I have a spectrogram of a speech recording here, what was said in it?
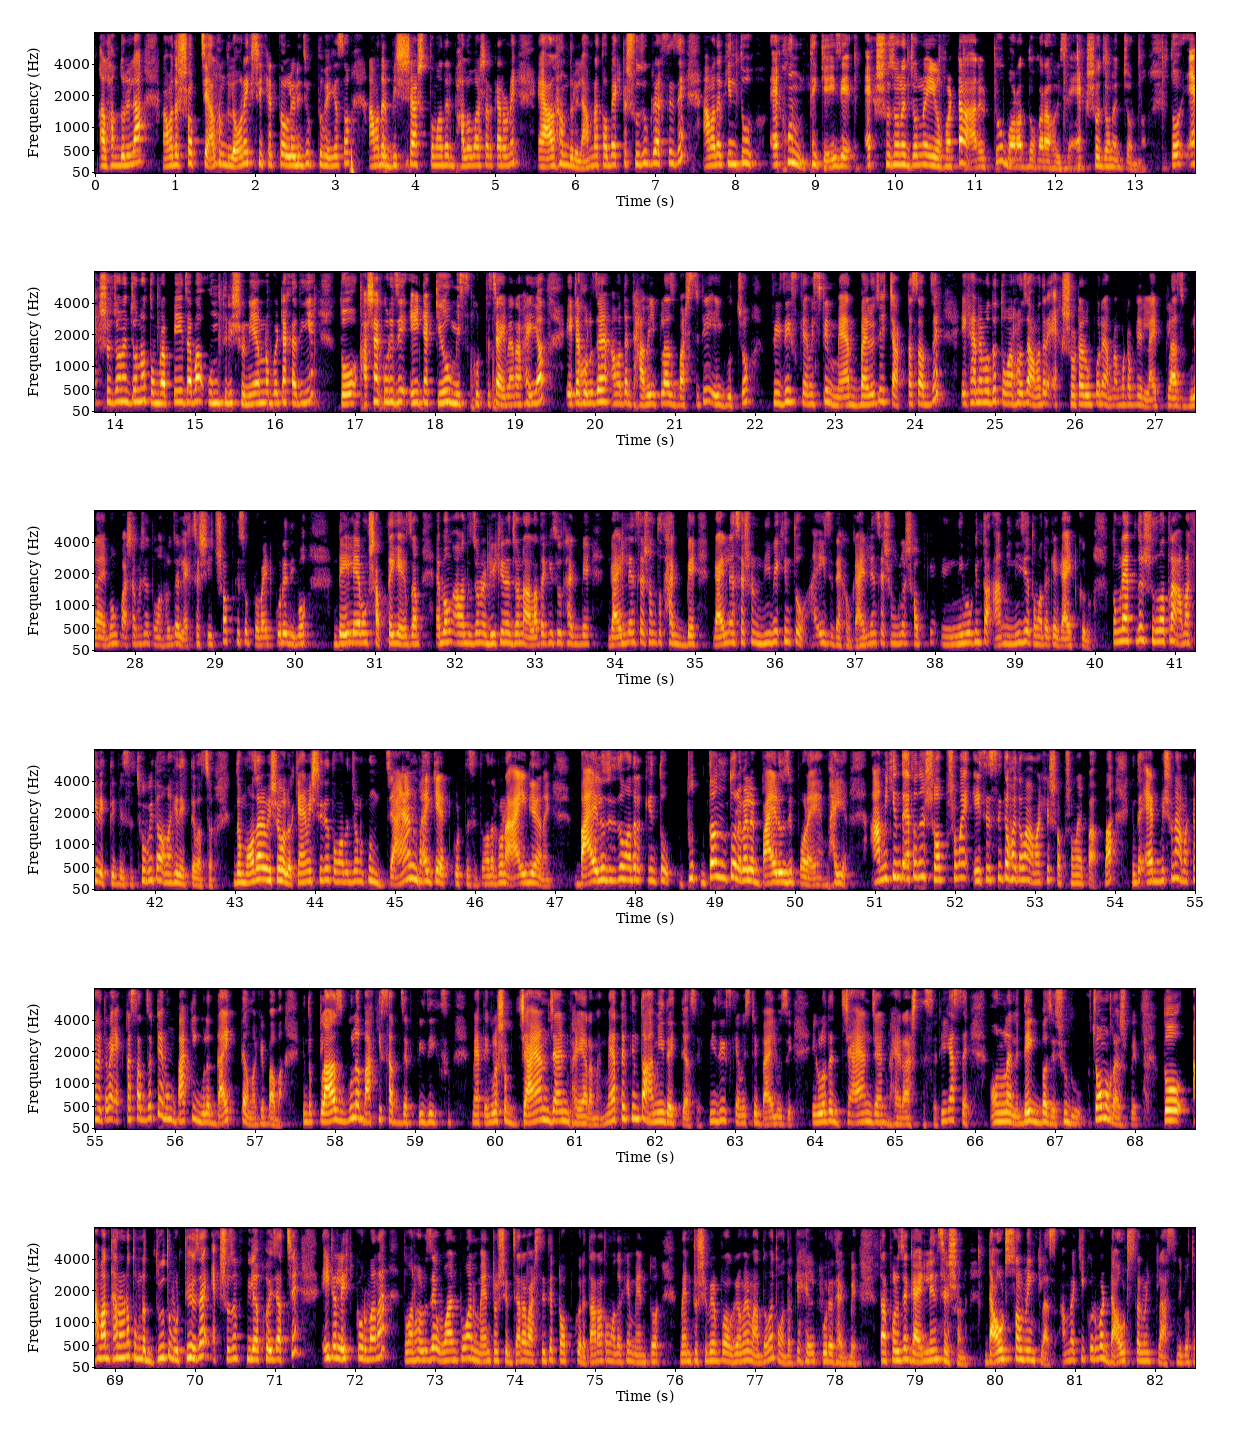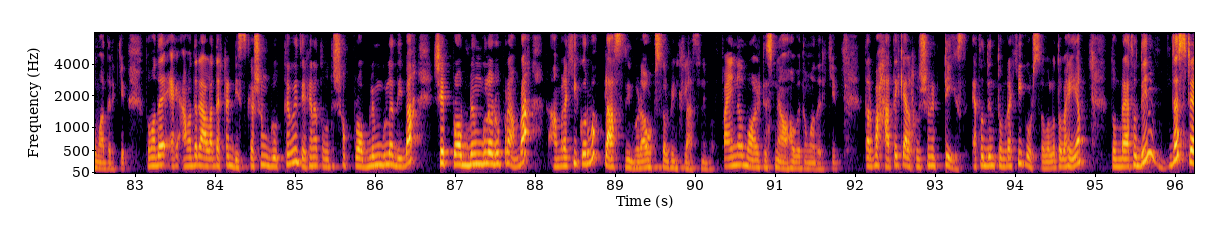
আলহামদুলিল্লাহ, আমাদের সবচেয়ে আলহামদুলিল্লাহ অনেক শিক্ষার্থী অলরেডি যুক্ত হয়ে গেছো। আমাদের বিশ্বাস, তোমাদের ভালোবাসার কারণে আলহামদুলিল্লাহ, আমরা তবে একটা সুযোগ রাখছি যে, আমাদের কিন্তু এখন থেকে এই যে একশো জনের জন্য এই অফারটা আর একটু বরাদ্দ করা হয়েছে, একশো জনের জন্য। তো একশো জনের জন্য তোমরা পেয়ে যাবা উনত্রিশশো নিরানব্বই টাকা দিয়ে। তো আশা করি যে এইটা কেউ মিস করতে চাইবে না ভাইয়া। এটা হলো যে আমাদের ঢাবি প্লাস ভার্সিটি এই গুচ্ছ ফিজিক্স কেমিস্ট্রি ম্যাথ বায়োলজি চারটা সাবজেক্ট এখানের মধ্যে তোমার হলো যে আমাদের একশোটার উপরে আমরা মোটামুটি লাইভ ক্লাসগুলো এবং পাশাপাশি তোমার হলো যে লেকচার শিট সব কিছু প্রোভাইড করে দিব ডেইলি এবং সাপ্তাহিক এক্সাম এবং আমাদের জন্য রিটেনের জন্য আলাদা কিছু থাকবে গাইডলাইন সেশন তো থাকবে। গাইডলাইন সেশন নিবে কিন্তু, এই যে দেখো গাইডলাইন সেশনগুলো সব নিব কিন্তু আমি নিজে তোমাদেরকে গাইড করব। তোমরা এতদিন শুধুমাত্র আমাকে দেখতে পেয়েছ, ছবি তো আমাকে দেখতে পাচ্ছ। কিন্তু মজার বিষয় হলো কেমিস্ট্রিতে তোমাদের জন্য কোন জায়ান ভাইকে অ্যাড করতেছে, তোমাদের কোনো আইডিয়া নাই। বায়োলজিতে তোমাদের কিন্তু দুর্দান্ত লেভেলের বায়োলজি পড়ায়, ভাইয়া। আমি কিন্তু এতদিন সব সময় এইচএসসিতে হয়তো আমাকে সব সময় পাবা, কিন্তু অ্যাডমিশনে আমাকে হয়তো একটা সাবজেক্টে এবং বাকিগুলো দায়িত্বে আমাকে পাবা। কিন্তু ক্লাসগুলো বাকি সাবজেক্ট ফিজিক্স ম্যাথ এগুলো সব জায়ান জায়ান ভাইয়ার আমি ম্যাথের কিন্তু আমি দায়িত্বে আছে। ফিজিক্স কেমিস্ট্রি বায়োলজি এগুলোতে জায়ান জায়ান ভাইয়ারা আসতেছে, ঠিক আছে? অনলাইনে দেখবা যে শুধু চমক আসবে। তো আমার ধারণা তোমরা দ্রুত ভর্তি হয়ে যায় একশো জন ফিল আপ হয়ে যাচ্ছে। এটা লেট করবা না। তোমার হলো যে ওয়ান টু ওয়ান মেন্টরশিপ যারা ভার্সিটিতে টপ করে, তারা তোমাদেরকে মেন্টর মেন্টরশিপের প্রোগ্রামের মাধ্যমে তোমাদেরকে হেল্প করে থাকবে। তারপরে যে guideline session doubt solving class আমরা কি করব? ডাউট সলভিং ক্লাস নিব তোমাদেরকে। তোমাদের আমাদের আলাদা একটা ডিসকাশন গ্রুপ থাকবে, যেখানে তোমাদের সব প্রবলেমগুলো দিবা। সেই প্রবলেমগুলোর উপর আমরা আমরা কি করব? ক্লাস নিব ডাউট সলভিং ক্লাস নিব। ফাইনাল মল টেস্ট নেওয়া হবে তোমাদেরকে। তারপর হাতে ক্যালকুলেশনের টিক্স এতদিন তোমরা কি করছ বলো তো ভাইয়া? তোমরা এতদিন জাস্ট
